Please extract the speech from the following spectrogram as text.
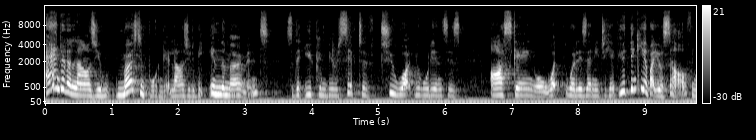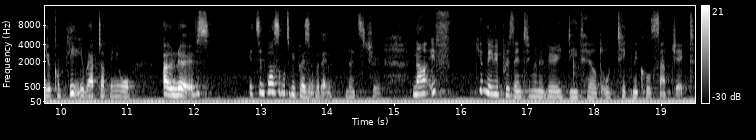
And it allows you, most importantly, it allows you to be in the moment so that you can be receptive to what your audience is asking or what, what it is they need to hear. If you're thinking about yourself and you're completely wrapped up in your own nerves, it's impossible to be present with them. That's true. Now, if you may be presenting on a very detailed or technical subject,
